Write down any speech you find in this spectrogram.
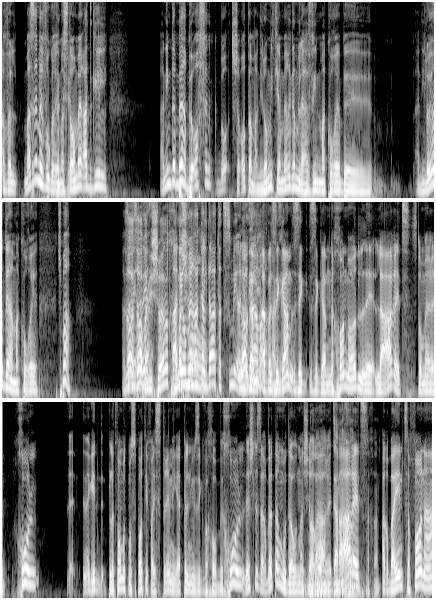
אבל מה זה מבוגרים? אז. אתה אומר עד גיל... אני מדבר באופן... בוא- עכשיו, עוד פעם, אני לא מתיימר גם להבין מה קורה ב... אני לא יודע מה קורה. תשמע, לא, אני- עזוב, אני- אני שואל אותך אני משהו... אומר רק על דעת עצמי, אני לא, יודע גם, מה... אבל זה אני- גם, זה, זה גם נכון מאוד לארץ, זאת אומרת, חו"ל, נגיד פלטפורמות כמו ספוטיפיי, סטרימינג, אפל מיוזיק וכו', בחו"ל יש לזה הרבה יותר מודעות מאשר ברור, בארץ. גם נכון, בארץ, נכון. 40 צפונה,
